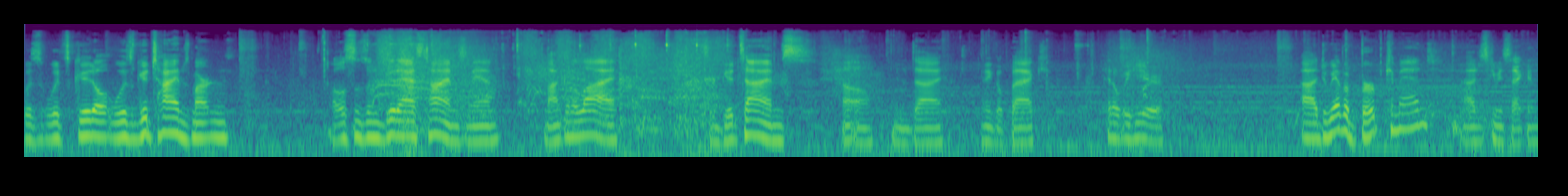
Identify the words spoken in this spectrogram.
Was was good old, was good times, Martin. Also some good ass times, man. Not gonna lie. Some good times. Uh oh, I'm gonna die. I'm gonna go back. Head over here. Uh, do we have a burp command? Uh, just give me a second.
